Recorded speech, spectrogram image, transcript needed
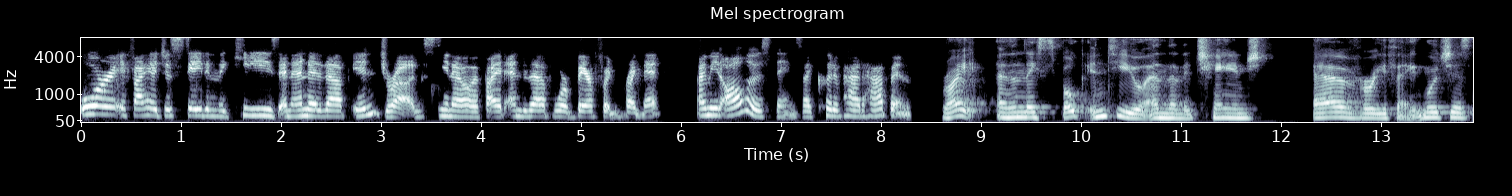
or if I had just stayed in the Keys and ended up in drugs, you know, if I had ended up or barefoot and pregnant. I mean, all those things I could have had happen. Right. And then they spoke into you and then it changed everything, which is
